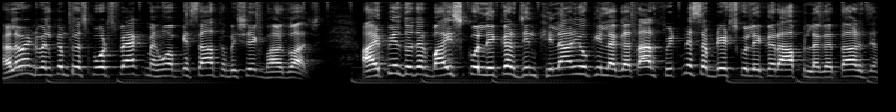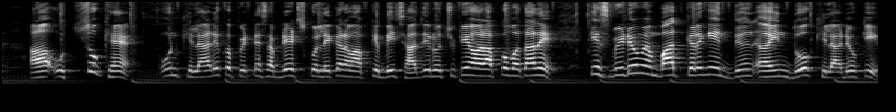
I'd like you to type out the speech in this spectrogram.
Hello and welcome to sports fact मैं हूँ आपके साथ अभिषेक भारद्वाज। आईपीएल 2022 को लेकर जिन खिलाड़ियों की लगातार फिटनेस अपडेट्स को लेकर आप लगातार उत्सुक हैं, उन खिलाड़ियों को फिटनेस अपडेट्स को लेकर हम आपके बीच हाजिर हो चुके हैं। और आपको बता दें कि इस वीडियो में हम बात करेंगे इन दो खिलाड़ियों की।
